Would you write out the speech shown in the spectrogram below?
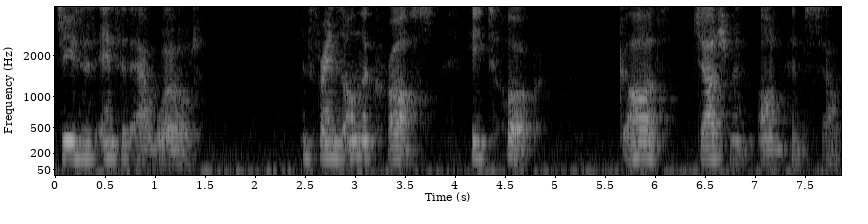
Jesus entered our world. And friends, on the cross, he took God's judgment on himself.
